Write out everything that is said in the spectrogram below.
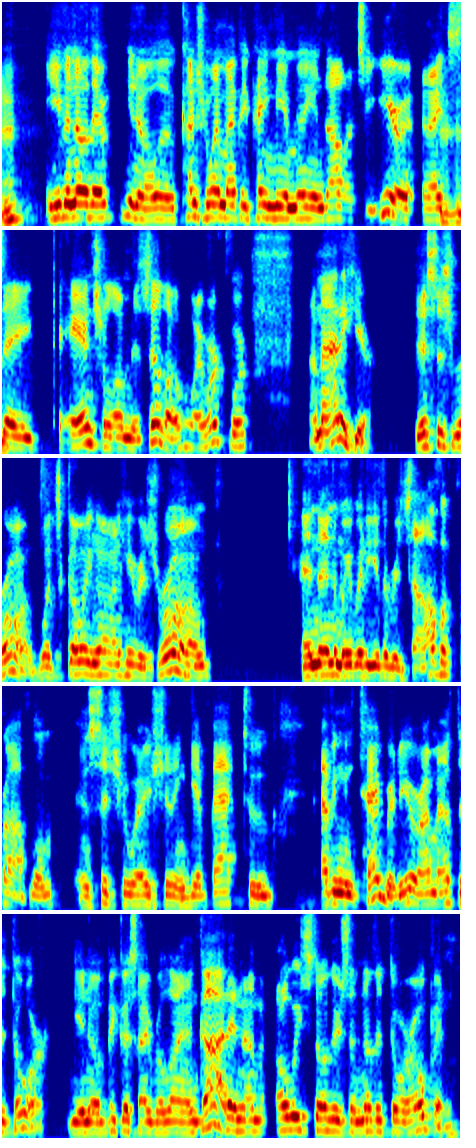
mm-hmm. even though they're, you know, a Countrywide might be paying me a million dollars a year. And I'd mm-hmm. say to Angelo Mozilo, who I work for, I'm out of here. This is wrong. What's going on here is wrong. And then we would either resolve a problem and situation and get back to having integrity or I'm out the door, you know, because I rely on God and I'm always know there's another door open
